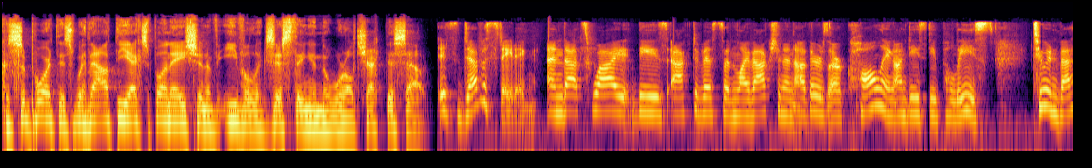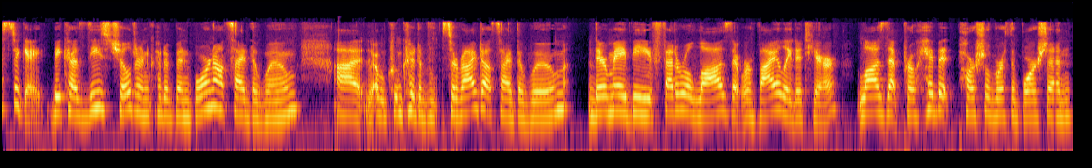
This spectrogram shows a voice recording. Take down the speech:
could support this without the explanation of evil existing in the world. Check this out. It's devastating. And that's why these activists and Live Action and others are calling on DC police to investigate because these children could have been born outside the womb, uh, could have survived outside the womb. There may be federal laws that were violated here, laws that prohibit partial birth abortion,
